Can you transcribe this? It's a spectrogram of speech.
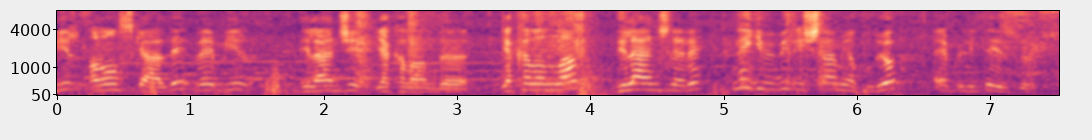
bir anons geldi ve bir dilenci yakalandı. Yakalanılan dilencilere ne gibi bir işlem yapılıyor? Hep birlikte izliyoruz.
